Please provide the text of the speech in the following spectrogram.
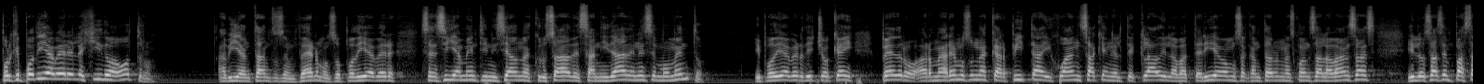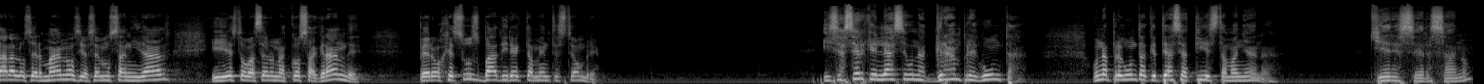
Porque podía haber elegido a otro. Habían tantos enfermos. O podía haber sencillamente iniciado una cruzada de sanidad en ese momento. Y podía haber dicho, ok, Pedro, armaremos una carpita y Juan saquen el teclado y la batería, vamos a cantar unas cuantas alabanzas y los hacen pasar a los hermanos y hacemos sanidad y esto va a ser una cosa grande. Pero Jesús va directamente a este hombre. Y se acerca y le hace una gran pregunta. Una pregunta que te hace a ti esta mañana. ¿Quieres ser sano?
